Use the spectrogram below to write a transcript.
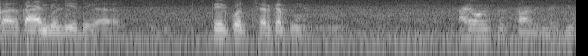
का- कायम के लिए देगा फिर कुछ हरकत नहीं I also started like you.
